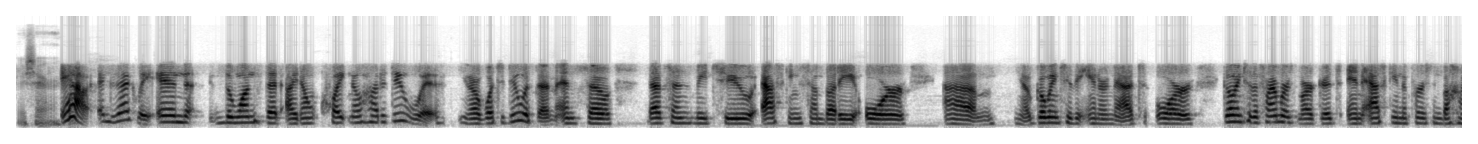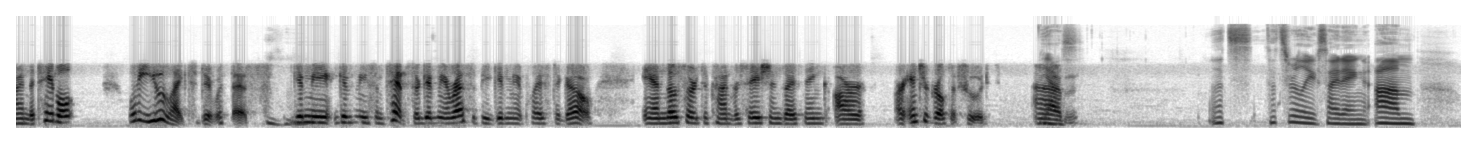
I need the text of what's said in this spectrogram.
for sure. Yeah, exactly. And the ones that I don't quite know how to do with, you know, what to do with them. And so that sends me to asking somebody or, um, you know, going to the internet or going to the farmers markets and asking the person behind the table, what do you like to do with this? Give me give me some tips or give me a recipe, give me a place to go. And those sorts of conversations I think are are integral to food. Um, Yes. That's that's really exciting. Um,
